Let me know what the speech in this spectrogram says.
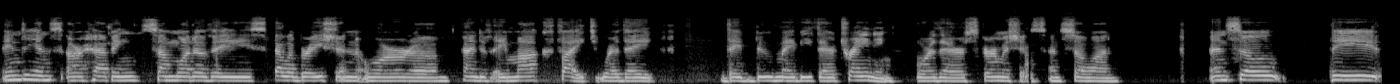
Indians are having somewhat of a celebration or um, kind of a mock fight where they they do maybe their training or their skirmishes and so on. And so the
